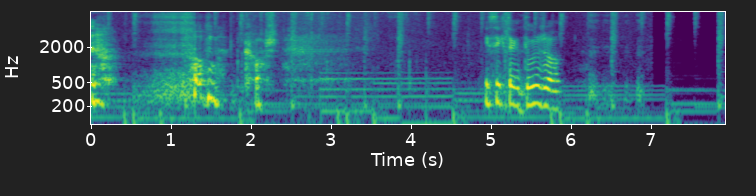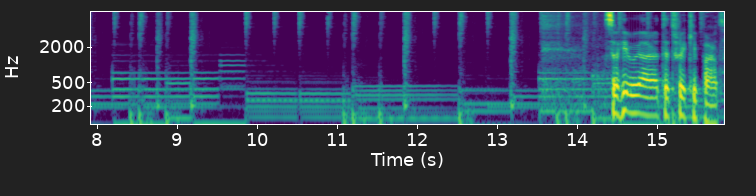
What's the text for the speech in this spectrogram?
Oh my gosh. Jest ich tak dużo. So here we are at the tricky part.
